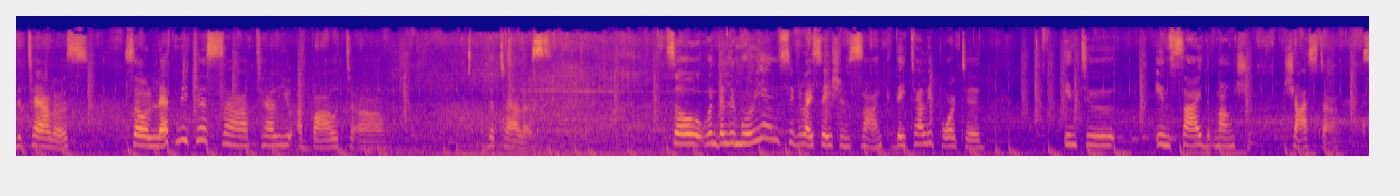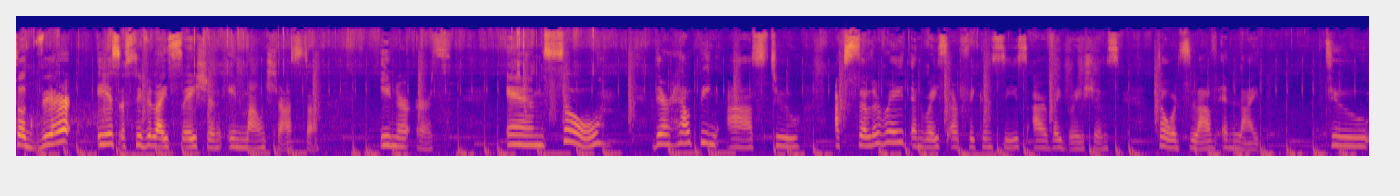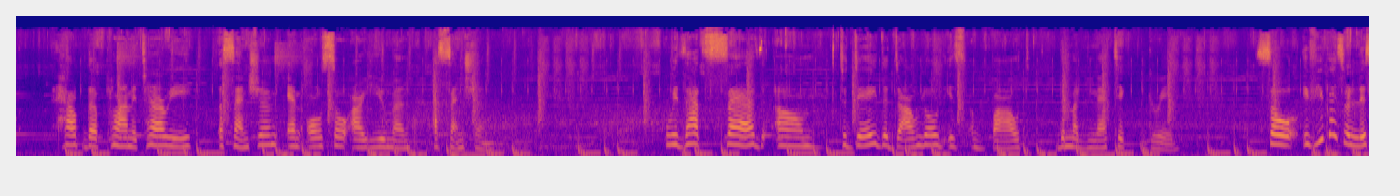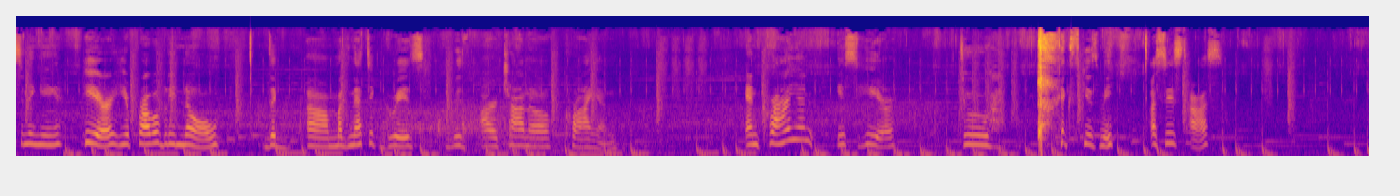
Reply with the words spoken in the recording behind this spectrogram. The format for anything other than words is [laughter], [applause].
the Telos. So let me just uh, tell you about uh, the Telos. So when the Lemurian civilization sunk, they teleported into inside Mount Shasta. So there is a civilization in Mount Shasta, inner earth. And so they're helping us to accelerate and raise our frequencies, our vibrations towards love and light, to help the planetary ascension and also our human ascension. With that said, um, today the download is about the magnetic grid. So, if you guys are listening here, you probably know the uh, magnetic grids with our channel Kryon. And Kryon is here to, [coughs] excuse me, assist us,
